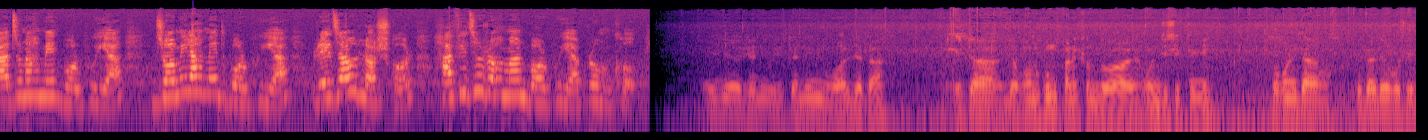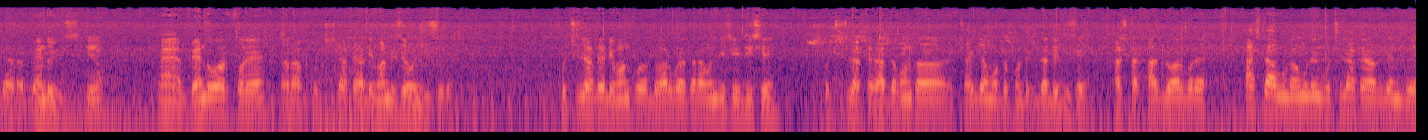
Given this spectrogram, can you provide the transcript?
রাজন আহমেদ বরভুইয়া জমিল আহমেদ বরভুইয়া রেজাউল লস্কর হাফিজুর রহমান বরভুইয়া প্রমুখ। এই যে রিটার্নিং ওয়াল যেটা এটা যখন হোম কানেকশন দেওয়া হয় ওএনজিসি থেকে তখন এটা এটা একটা ব্যান্ড হয়ে গেছে। হ্যাঁ ব্যান্ড হওয়ার পরে তারা পঁচিশ লাখ টাকা ডিমান্ড দিছে অঞ্জিসিরে পঁচিশ লাখ টাকা ডিমান্ড করে দেওয়ার পরে তারা অঞ্জিসি দিছে পঁচিশ লাখ টাকা। তখন তারা চাহিদা মতো কন্ট্রাক্টার দিয়ে দিছে কাজটা, কাজ দেওয়ার পরে কাজটা মোটামুটি পঁচিশ লাখ টাকা যেন যে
